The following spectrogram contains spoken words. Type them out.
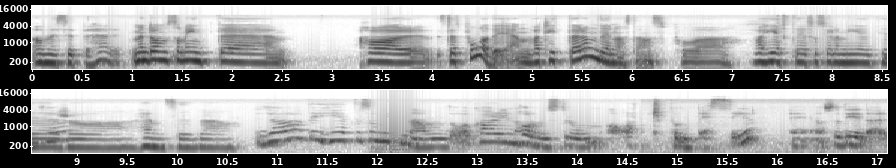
Ja men superhärligt. Men de som inte har stött på dig än, var hittar de dig någonstans? På, vad heter sociala medier Ja. och hemsida? Ja, det heter som mitt namn då, karinholmstromart.se. Eh, Så det är där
